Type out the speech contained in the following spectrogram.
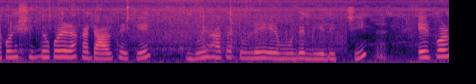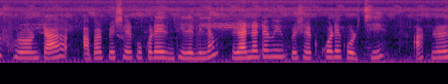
এখন সিদ্ধ করে রাখা ডাল থেকে দুই হাতে তুলে এর মধ্যে দিয়ে দিচ্ছি। এরপর ফোড়নটা আবার প্রেশার কুকারে ঢেলে দিলাম। রান্নাটা আমি প্রেশার কুকারে করছি। আপনারা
